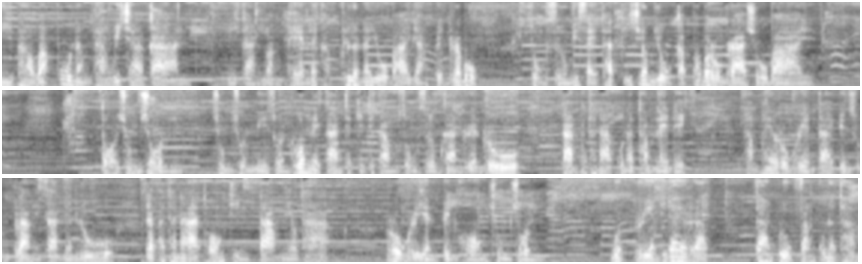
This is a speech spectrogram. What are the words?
มีภาวะผู้นำทางวิชาการ มีการวางแผนและขับเคลื่อนนโยบายอย่างเป็นระบบ ส่งเสริมวิสัยทัศน์ที่เชื่อมโยงกับพระบรมราโชบาย ต่อชุมชน ชุมชนมีส่วนร่วมในการจัดกิจกรรมส่งเสริมการเรียนรู้ การพัฒนาคุณธรรมในเด็กทำให้โรงเรียนกลายเป็นศูนย์กลางแห่งการเรียนรู้ และพัฒนาท้องถิ่นตามแนวทาง โรงเรียนเป็นของชุมชน บทเรียนที่ได้รับ การปลูกฝังคุณธรรม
